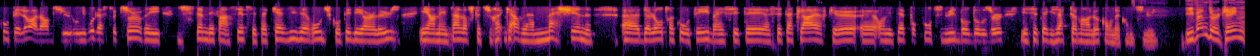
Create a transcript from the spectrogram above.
côté-là. Alors du, au niveau de la structure et du système défensif, c'était quasi zéro du côté des Hurlers. Et en même temps, lorsque tu regardes la machine euh, de l'autre côté, ben c'était c'était clair que on était pour continuer le bulldozer et c'est exactement là qu'on a continué. Evan Durkane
